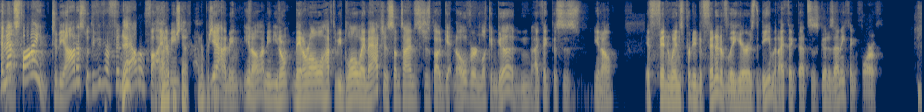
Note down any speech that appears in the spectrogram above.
And that's fine, to be honest with you. If you're Finn Yeah, Balor, fine. I mean, 100%, 100%. Yeah, I mean, you know, I mean, you don't they don't all have to be blowaway matches. Sometimes it's just about getting over and looking good. And I think this is, you know, if Finn wins pretty definitively here as the demon, I think that's as good as anything for him.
